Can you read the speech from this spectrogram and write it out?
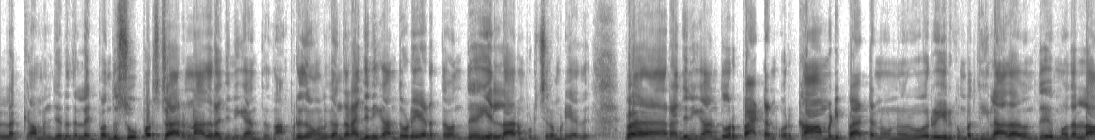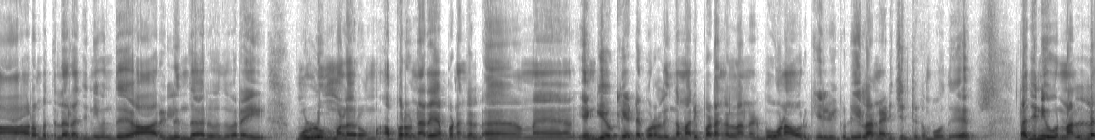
லக் அமைஞ்சிருது இல்லை இப்போ வந்து சூப்பர் ஸ்டார்னா அது ரஜினிகாந்த் தான். புரியுது உங்களுக்கு? அந்த ரஜினிகாந்தோட இடத்த வந்து எல்லாரும் பிடிச்சிட முடியாது. இப்போ ரஜினிகாந்த் ஒரு பேட்டர்ன் ஒரு காமெடி பேட்டர்ன் ஒன்று ஒரு இருக்கும் பார்த்தீங்களா அதாவது வந்து முதல்ல ஆரம்பத்தில் ரஜினி வந்து ஆறிலிருந்து அறுபது வரை முள்ளும் மலரும். அப்புறம் நிறைய படங்கள் எங்கேயோ கேட்ட குரல் இந்த மாதிரி படங்கள்லாம் நடி- புவனா ஒரு கேள்விக்குடியெல்லாம் நடிச்சிட்டு இருக்கும்போது ரஜினி ஒரு நல்ல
